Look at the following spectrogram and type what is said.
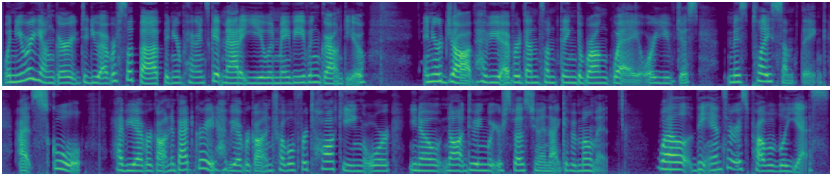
When you were younger, did you ever slip up and your parents get mad at you and maybe even ground you? In your job, have you ever done something the wrong way or you've just misplaced something? At school, have you ever gotten a bad grade? Have you ever gotten in trouble for talking or, you know, not doing what you're supposed to in that given moment? Well, the answer is probably yes.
